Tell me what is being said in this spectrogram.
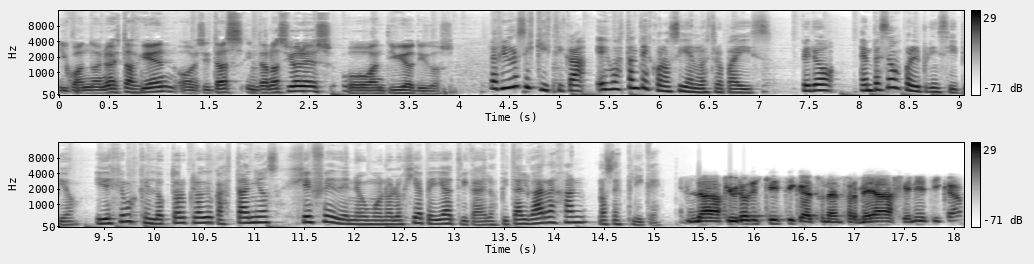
y cuando no estás bien, o necesitas internaciones o antibióticos. La fibrosis quística es bastante desconocida en nuestro país, pero empecemos por el principio y dejemos que el doctor Claudio Castaños, jefe de neumonología pediátrica del Hospital Garrahan, nos explique. La fibrosis quística es una enfermedad genética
